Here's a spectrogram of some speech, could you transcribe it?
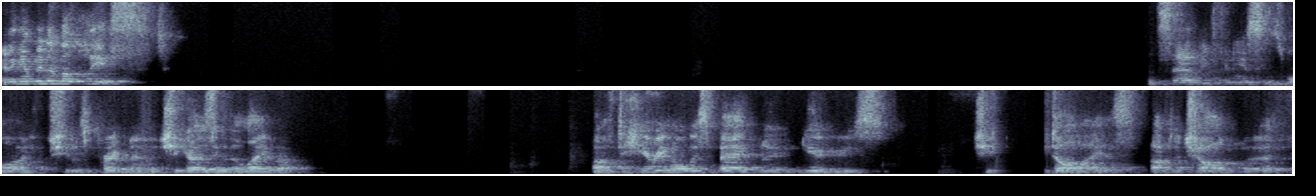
getting a bit of a list. But sadly, Phineas's wife, she was pregnant, she goes into labour. After hearing all this bad news, she dies after childbirth.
